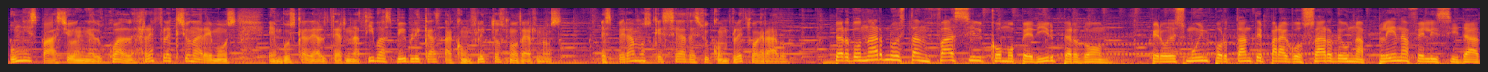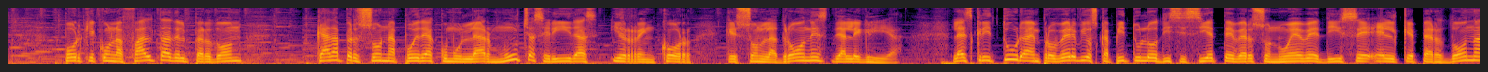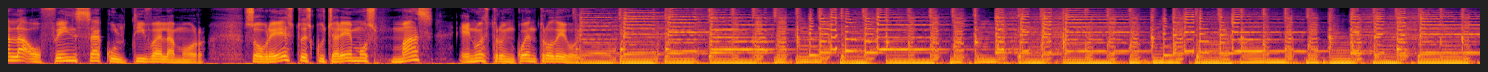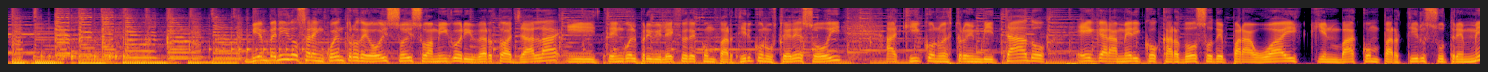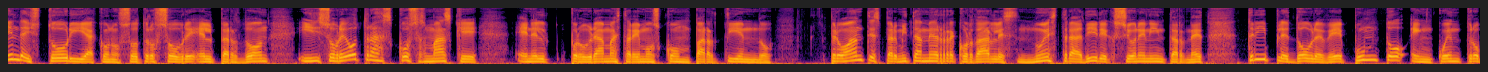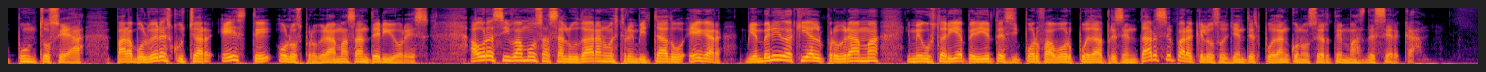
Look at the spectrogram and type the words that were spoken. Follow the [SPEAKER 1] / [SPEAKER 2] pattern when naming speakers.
[SPEAKER 1] Un espacio en el cual reflexionaremos en busca de alternativas bíblicas a conflictos modernos. Esperamos que sea de su completo agrado.
[SPEAKER 2] Perdonar no es tan fácil como pedir perdón, pero es muy importante para gozar de una plena felicidad, porque con la falta del perdón, cada persona puede acumular muchas heridas y rencor que son ladrones de alegría. La escritura en Proverbios capítulo 17, verso 9 dice, El que perdona la ofensa cultiva el amor. Sobre esto escucharemos más en nuestro encuentro de hoy. Bienvenidos al encuentro de hoy, soy su amigo Heriberto Ayala y tengo el privilegio de compartir con ustedes hoy aquí con nuestro invitado Edgar Américo Cardoso de Paraguay, quien va a compartir su tremenda historia con nosotros sobre el perdón y sobre otras cosas más que en el programa estaremos compartiendo. Pero antes permítame recordarles nuestra dirección en internet www.encuentro.ca para volver a escuchar este o los programas anteriores. Ahora sí vamos a saludar a nuestro invitado Edgar. Bienvenido aquí al programa y me gustaría pedirte si por favor pueda presentarse para que los oyentes puedan conocerte más de cerca.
